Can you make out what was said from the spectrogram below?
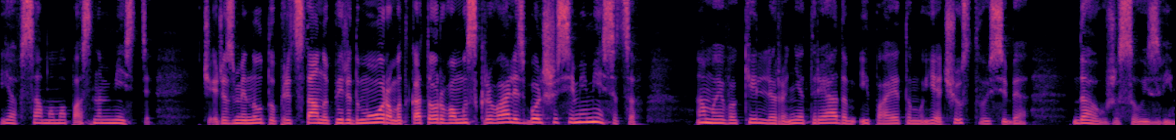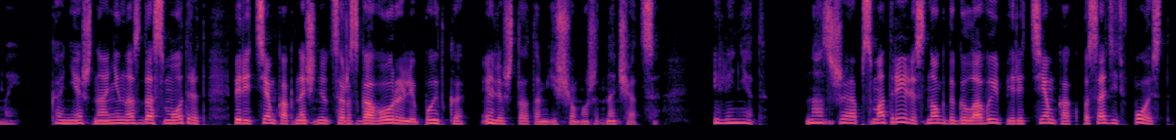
Я в самом опасном месте. Через минуту предстану перед Мором, от которого мы скрывались больше семи месяцев. А моего киллера нет рядом, и поэтому я чувствую себя до ужаса уязвимой. Конечно, они нас досмотрят перед тем, как начнется разговор или пытка, или что там еще может начаться. Или нет? Нас же обсмотрели с ног до головы перед тем, как посадить в поезд.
